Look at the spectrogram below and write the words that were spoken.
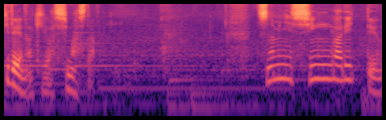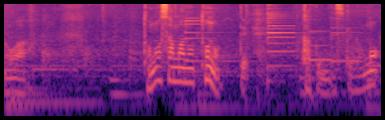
綺麗な気がしました。ちなみにしんがりっていうのは殿様の殿って書くんですけども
